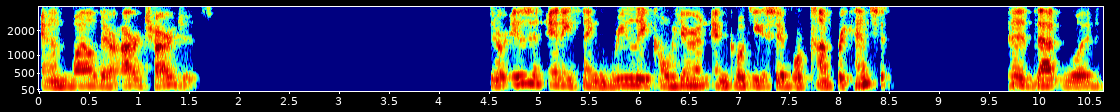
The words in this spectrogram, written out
And while there are charges, there isn't anything really coherent and cohesive or comprehensive eh, that would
